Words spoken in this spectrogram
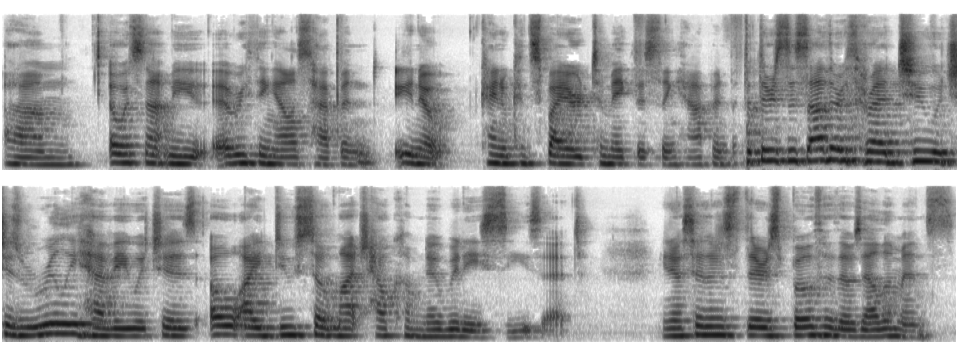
Um, oh, it's not me. Everything else happened. You know, kind of conspired to make this thing happen. But there's this other thread too, which is really heavy, which is, oh, I do so much. How come nobody sees it? You know, so there's there's both of those elements.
